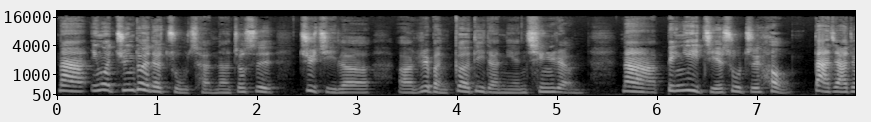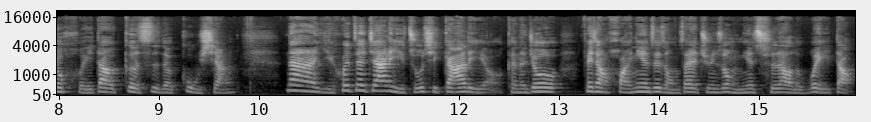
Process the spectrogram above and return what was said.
那因为军队的组成呢，就是聚集了呃日本各地的年轻人。那兵役结束之后，大家就回到各自的故乡，那也会在家里煮起咖喱哦，可能就非常怀念这种在军中里面吃到的味道。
